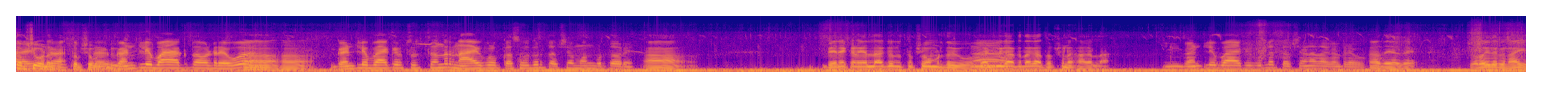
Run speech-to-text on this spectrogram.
ತಪ್ಸ್ಕೊಂಡ್- ಹಿಂಗ ತಪ್ಸ್ಕೊಂಡ್ ಗಂಟ್ಲಿ ಬಾಯ್ ಹಾಕ್ತಾವಲ್ರಿ ಅವು. ಹಾಂ ಹಾಂ. ಗಂಟ್ಲಿ ಬಾಯ್ ಹಾಕಿದ್ರೆ ಸುತ್ತಂದ್ರ ನಾಯಿಗಳು ಕಸೋದ್ರ ತಪ್ಸ್ಕೊಂಡ್ ಬಂದ್ಬಿಡ್ತಾವ್ರಿ. ಹಾಂ. ಬೇರೆ ಕಡೆ ಎಲ್ಲ ಹಾಕಿದ್ರು ತಪ್ಸ್ಕೊಂಡ್ಬಿಡ್ತೇವೆ ಇವು. ಗಂಟ್ಲಿಗೆ ಹಾಕಿದಾಗ ತಪ್ಸ್ಕೊಳಕ್ಕಾಗಲ್ಲ ಹಿಂಗ್ ಗಂಟ್ಲಿ ಬಾಯ್ ಹಾಕಿ ಕೂಡಲೇ ತಪ್ಸಣದಾಗಲ್ರಿ ಅವು. ಅದೇ ಅದೇ. ಚಲೋ ಇದ್ರಿ ನಾಯಿ?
